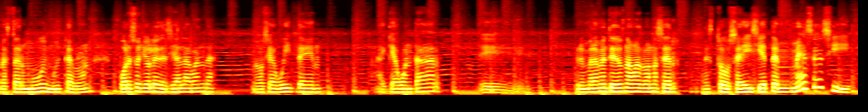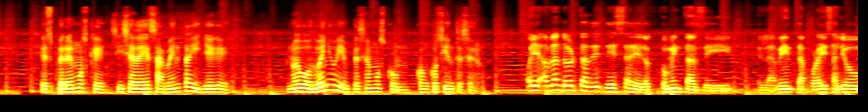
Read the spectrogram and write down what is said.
Va a estar muy, muy cabrón. Por eso yo le decía a la banda, no se agüiten, hay que aguantar. Eh, primeramente Dios nada más van a ser estos 6, 7 meses y esperemos que sí se dé esa venta y llegue nuevo dueño y empecemos con, con cociente cero. Oye, hablando ahorita de, de, esa, de lo que comentas de, la venta, por ahí salió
